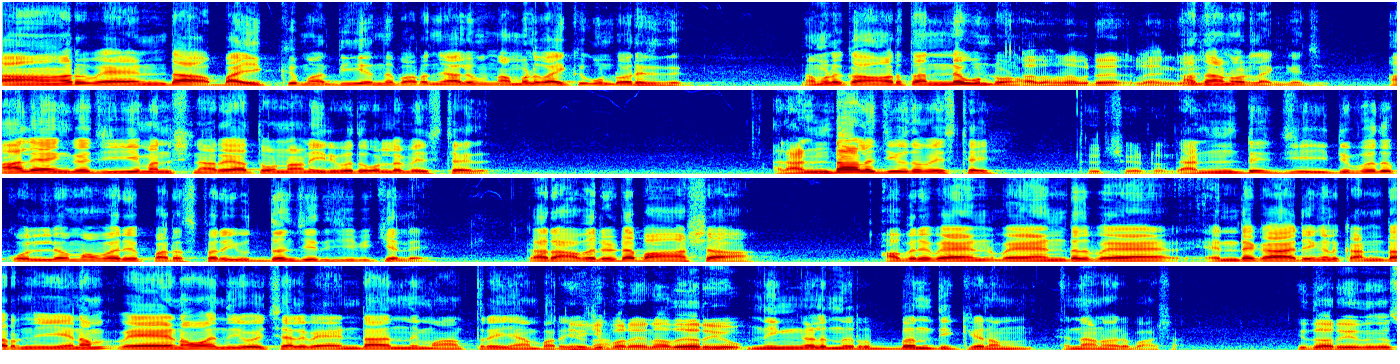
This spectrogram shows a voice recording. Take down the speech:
കാറ് വേണ്ട ബൈക്ക് മതി എന്ന് പറഞ്ഞാലും നമ്മൾ ബൈക്ക് കൊണ്ടുവരരുത്. നമ്മൾ കാറ് തന്നെ കൊണ്ടുപോകണം. അതാണ് അവരുടെ ലാംഗ്വേജ് അതാണ് ഒരു ലാംഗ്വേജ് ആ ലാംഗ്വേജ് ഈ മനുഷ്യൻ അറിയാത്തതുകൊണ്ടാണ് ഇരുപത് കൊല്ലം വേസ്റ്റ് ആയത്. രണ്ടാളെ ജീവിതം വേസ്റ്റായി തീർച്ചയായിട്ടും. രണ്ട് ജി- ഇരുപത് കൊല്ലം അവർ പരസ്പരം യുദ്ധം ചെയ്ത് ജീവിക്കല്ലേ? കാരണം അവരുടെ ഭാഷ അവർ വേ വേണ്ട വേ എന്റെ കാര്യങ്ങൾ കണ്ടറിഞ്ഞ് ചെയ്യണം വേണോ എന്ന് ചോദിച്ചാൽ വേണ്ട എന്ന് മാത്രമേ ഞാൻ പറയൂ എനിക്ക് പറയാൻ അതേ അറിയൂ. നിങ്ങൾ നിർബന്ധിക്കണം എന്നാണ് അവരുടെ ഭാഷ. ഇത് അറിയുന്നത്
